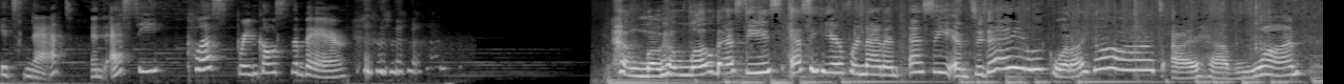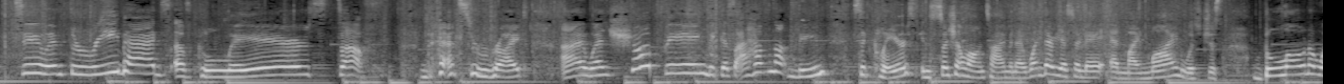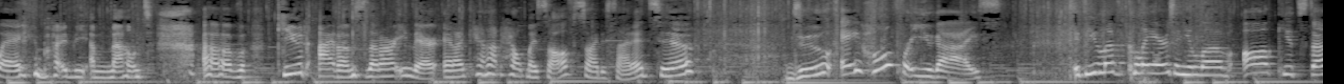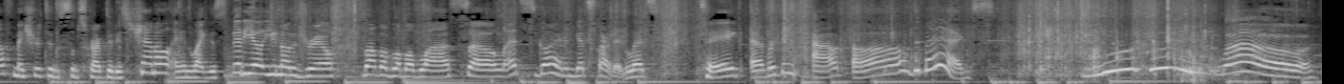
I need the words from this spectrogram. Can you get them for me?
It's Nat and Essie, plus Sprinkles the bear. hello, hello, besties! Essie here for Nat and Essie, and today, look what I got! I have one, two, and three bags of Claire stuff. That's right. I went shopping because I have not been to Claire's in such a long time and I went there yesterday and my mind was just blown away by the amount of cute items that are in there and I cannot help myself so I decided to do a haul for you guys. If you love Claire's and you love all cute stuff, make sure to subscribe to this channel and like this video. You know the drill. Blah, blah, blah, blah, blah. So let's go ahead and get started. Let's take everything out of the bags. Woohoo! Wow!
